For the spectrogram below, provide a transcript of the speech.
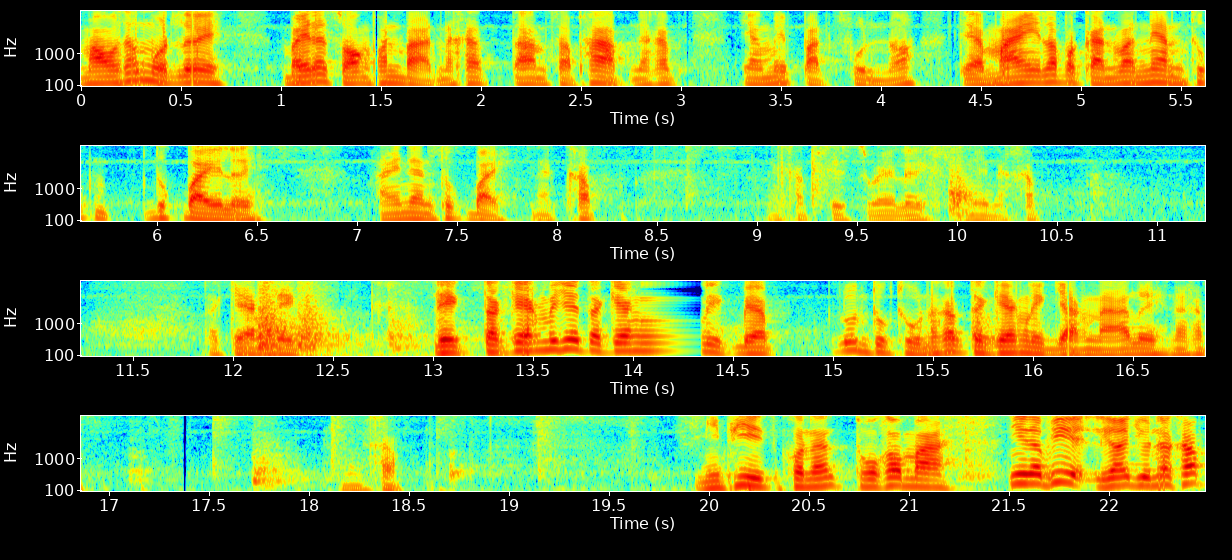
เหมาทั้งหมดเลย ใบละ 2,000 บาทนะครับ ตามสภาพนะครับ ยังไม่ปัดฝุ่นเนาะแต่ไม้รับประกันว่าแน่นทุกทุกใบเลยไม้แน่นทุกใบนะครับนะครับสวยๆเลยนี่นะครับตะแกรงเหล็กเหล็กตะแกรงไม่ใช่ตะแกรงเหล็กแบบรุ่นถูกๆนะครับ ตะแกรงเหล็กอย่างหนาเลยนะครับนะครับ มีพี่คนนั้นโทรเข้ามา นี่นะพี่เหลืออยู่นะครับ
